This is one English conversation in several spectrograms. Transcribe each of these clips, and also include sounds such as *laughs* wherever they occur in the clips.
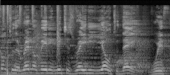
welcome to the Renovating Riches Radio today with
